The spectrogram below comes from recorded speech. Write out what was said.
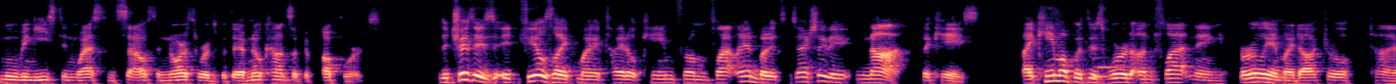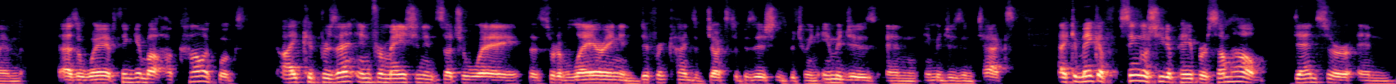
moving east and west and south and northwards, but they have no concept of upwards. The truth is, it feels like my title came from Flatland, but it's actually not the case. I came up with this word unflattening early in my doctoral time as a way of thinking about how comic books I could present information in such a way that sort of layering and different kinds of juxtapositions between images and images and text. I could make a single sheet of paper somehow denser and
